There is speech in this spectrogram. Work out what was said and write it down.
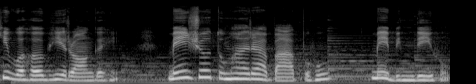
कि वह भी रोंग है। मैं जो तुम्हारा बाप हूँ, मैं बिंदी हूँ।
